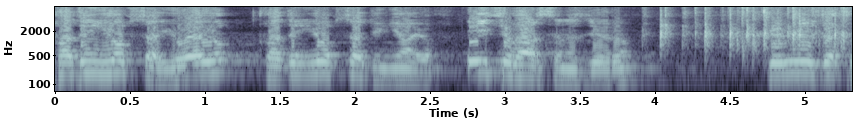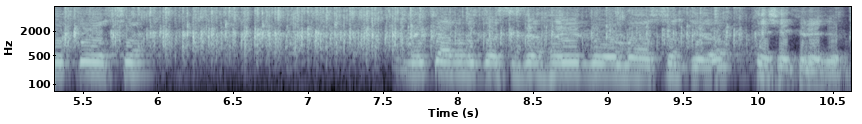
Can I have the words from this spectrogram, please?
Kadın yoksa yuva yok. Kadın yoksa dünya yok. İyi ki varsınız diyorum. Gününüz de kutlu olsun. Mekanımız da size hayırlı uğurlu olsun diyorum. Teşekkür ediyorum.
